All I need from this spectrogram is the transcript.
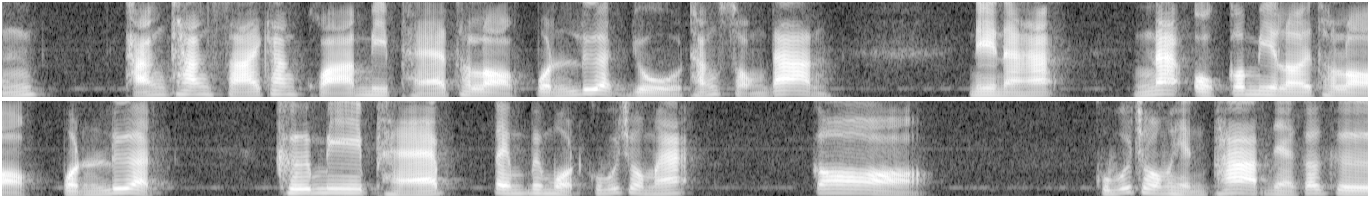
นทั้งข้างซ้ายข้างขวามีแผลถลอกปนเลือดอยู่ทั้งสองด้าน นี่นะฮะหน้าอกก็มีรอยถลอกปนเลือด คือมีแผลเต็มไปหมดคุณผู้ชมฮะก็คุณผู้ชมเห็นภาพเนี่ยก็คือ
